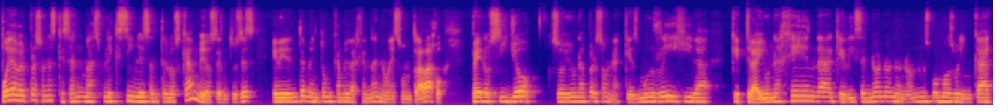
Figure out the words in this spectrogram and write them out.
Puede haber personas que sean más flexibles ante los cambios, entonces evidentemente un cambio de agenda no es un trabajo, pero si yo soy una persona que es muy rígida, que trae una agenda, que dice, no, no, no, no, no nos podemos brincar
